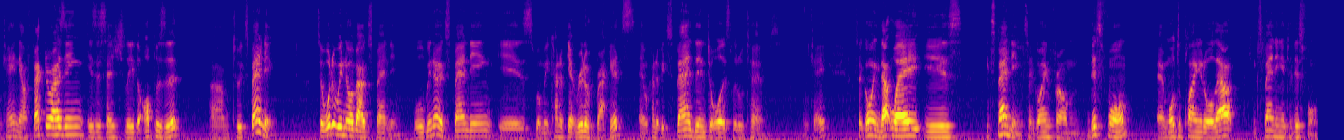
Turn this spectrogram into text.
Okay, now factorizing is essentially the opposite um, to expanding. So what do we know about expanding? Well, we know expanding is when we kind of get rid of brackets and we kind of expand it into all its little terms. Okay, so going that way is expanding. So going from this form and multiplying it all out, expanding into this form.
